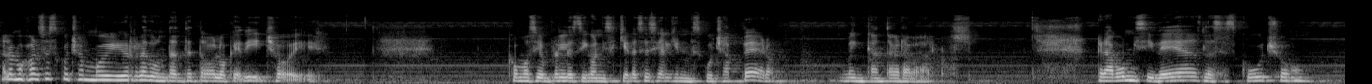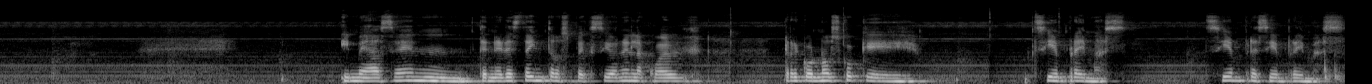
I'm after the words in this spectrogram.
A lo mejor se escucha muy redundante todo lo que he dicho y como siempre les digo, ni siquiera sé si alguien me escucha, pero me encanta grabarlos. Grabo mis ideas, las escucho y me hacen tener esta introspección en la cual reconozco que siempre hay más. Siempre, siempre hay más.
